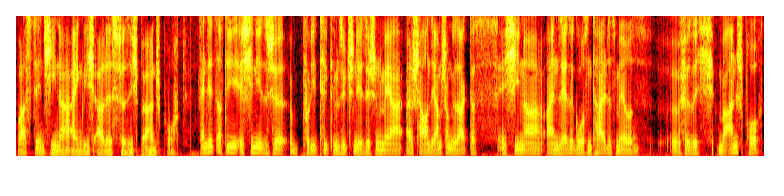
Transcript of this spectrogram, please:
was denn China eigentlich alles für sich beansprucht. Wenn Sie jetzt auf die chinesische Politik im südchinesischen Meer äh, schauen, Sie haben schon gesagt, dass China einen sehr, sehr großen Teil des Meeres äh, für sich beansprucht.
